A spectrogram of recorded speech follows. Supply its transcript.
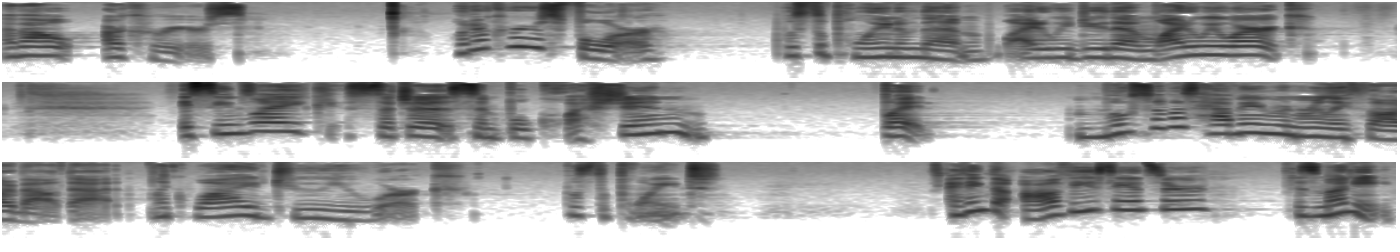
about our careers. What are careers for? What's the point of them? Why do we do them? Why do we work? It seems like such a simple question, but most of us haven't even really thought about that. Like, why do you work? What's the point? I think the obvious answer is money.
